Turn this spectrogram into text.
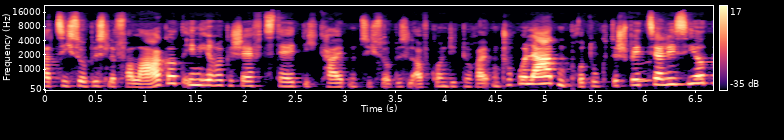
hat sich so ein bisschen verlagert in ihrer Geschäftstätigkeit und sich so ein bisschen auf Konditorei und Schokoladenprodukte spezialisiert.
